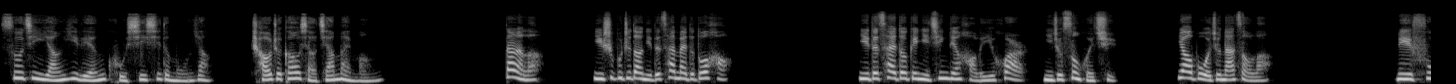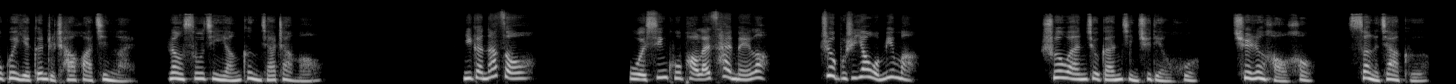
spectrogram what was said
苏晋阳一脸苦兮兮的模样，朝着高小佳卖萌。当然了，你是不知道你的菜卖的多好。你的菜都给你清点好了，一会儿你就送回去，要不我就拿走了。”李富贵也跟着插话进来，让苏晋阳更加炸毛：“你敢拿走？我辛苦跑来，菜没了，这不是要我命吗？”说完就赶紧去点货，确认好后算了价格，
